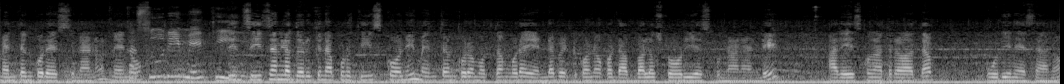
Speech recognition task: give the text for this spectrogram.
మెంతం కూర వేస్తున్నాను నేను దీని సీజన్లో దొరికినప్పుడు తీసుకొని మెంతం కూర మొత్తం కూడా ఎండబెట్టుకొని ఒక డబ్బాలో స్టోర్ చేసుకున్నానండి. అది వేసుకున్న తర్వాత పుదీనా వేసాను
